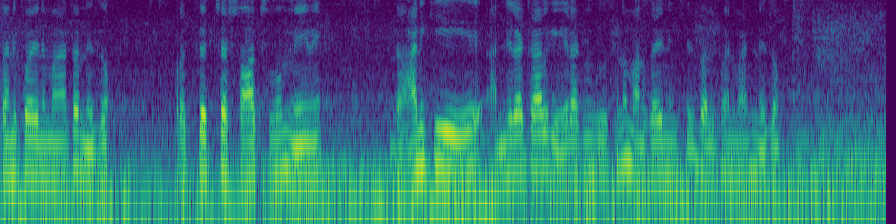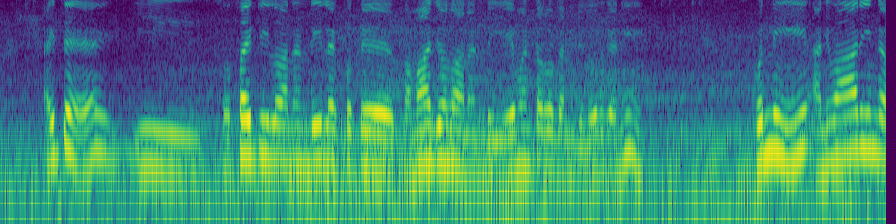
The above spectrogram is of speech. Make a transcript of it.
చనిపోయిన మాట నిజం. ప్రత్యక్ష సాక్షులు మేమే. దానికి అన్ని రకాలుగా ఏ రకంగా చూసినా మన సైడ్ నుంచి చనిపోయిన మాట నిజం. అయితే ఈ సొసైటీలో అనండి లేకపోతే సమాజంలో అనండి ఏమంటారో దానికి తెలియదు కానీ కొన్ని అనివార్యంగా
